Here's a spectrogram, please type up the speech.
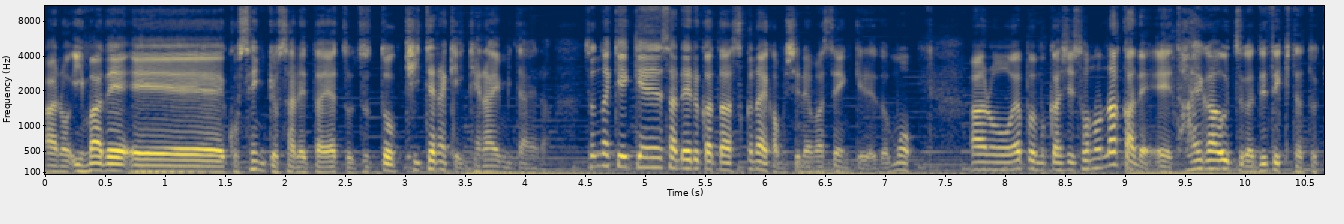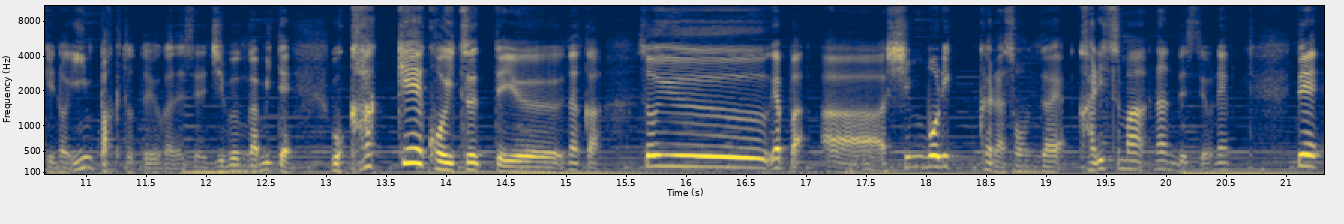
あの、今で、えー、こう占拠されたやつをずっと聞いてなきゃいけないみたいな、そんな経験される方は少ないかもしれませんけれども、あの、やっぱ昔その中で、えー、タイガー・ウッズが出てきた時のインパクトというかですね、自分が見て、うかっけえこいつっていう、なんか、そういう、やっぱ、あシンボリックな存在、カリスマなんですよね。で、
